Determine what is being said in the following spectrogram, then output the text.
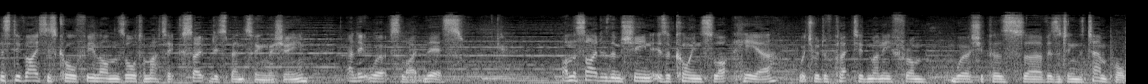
This device is called Philon's automatic soap dispensing machine and it works like this. On the side of the machine is a coin slot here which would have collected money from worshippers uh, visiting the temple.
